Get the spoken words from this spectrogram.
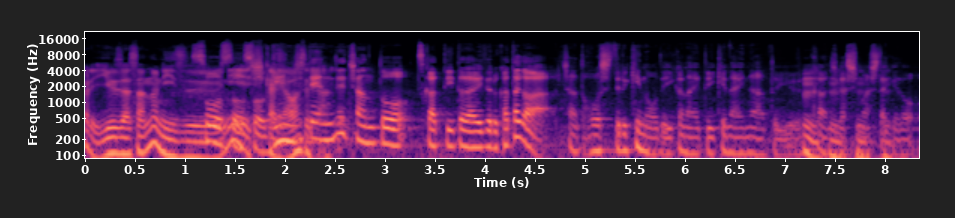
ぱりユーザーさんのニーズそうそうそう。にしっかり合わ現時せた点でちゃんと使っていただいている方がちゃんと欲している機能でいかないといけないなという感じがしましたけど、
